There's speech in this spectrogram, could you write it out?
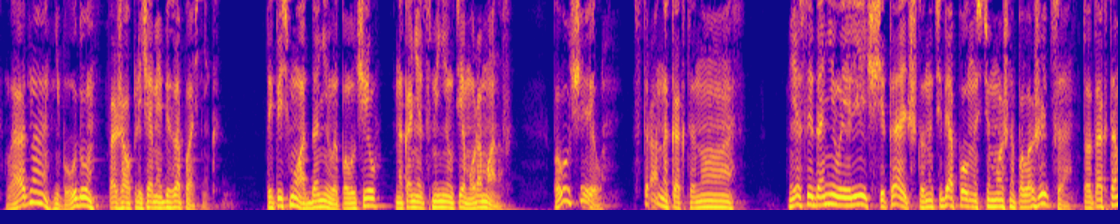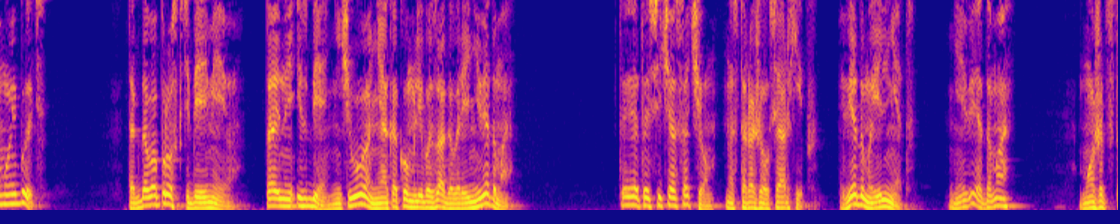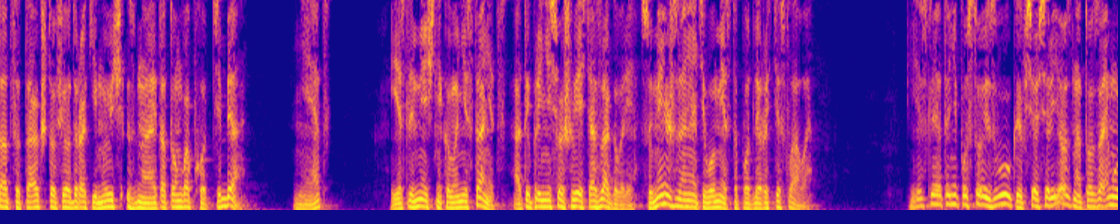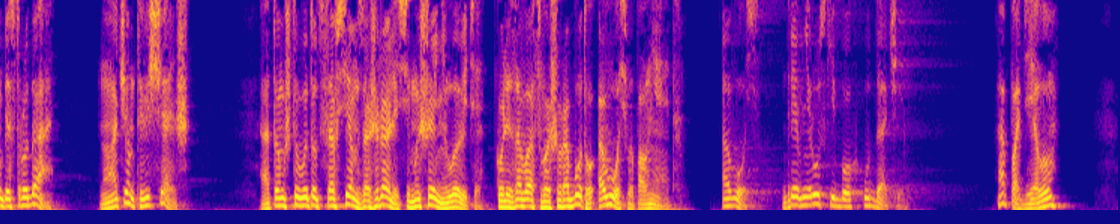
«Ладно, не буду», — пожал плечами безопасник. «Ты письмо от Данила получил?» — наконец сменил тему Романов. «Получил. Странно как-то, но...» «Если Данила Ильич считает, что на тебя полностью можно положиться, то так тому и быть». «Тогда вопрос к тебе имею. Тайной избе ничего ни о каком-либо заговоре неведомо?» «Ты это сейчас о чем?» – насторожился Архип. «Ведомо или нет?» «Неведомо». «Может статься так, что Федор Акимович знает о том в обход тебя?» «Нет». «Если Мечникова не станет, а ты принесешь весть о заговоре, сумеешь занять его место подле Ростислава?» «Если это не пустой звук и все серьезно, то займу без труда. Но о чем ты вещаешь?» О том, что вы тут совсем зажрались и мышей не ловите, коли за вас вашу работу авось выполняет. Авось. Древнерусский бог удачи. А по делу?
